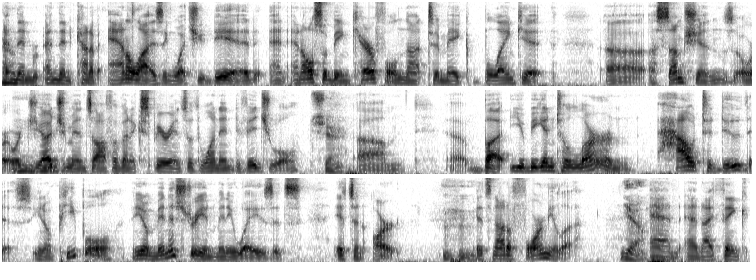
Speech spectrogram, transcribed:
And then and then kind of analyzing what you did, and and also being careful not to make blanket. Uh, assumptions or, or judgments off of an experience with one individual Sure. um, uh, but you begin to learn how to do this you know people you know ministry in many ways it's it's an art it's not a formula Yeah. and and i think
